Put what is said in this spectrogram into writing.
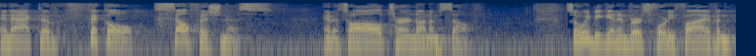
an act of fickle selfishness and it's all turned on himself. So we begin in verse 45, and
